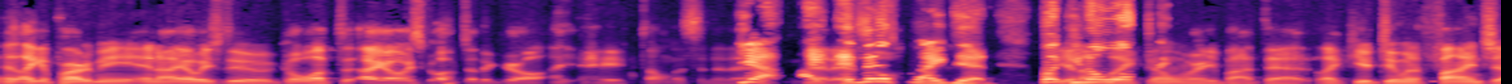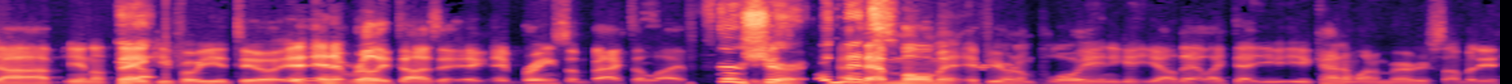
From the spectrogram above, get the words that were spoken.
Like a part of me, and I always do go up to. I always go up to the girl. I, hey, don't listen to that. Yeah, I, and that's what I did. But you, you, know, like, what? don't worry about that. Like you're doing a fine job. You know, thank you for what you do, it, and it really does. It, it, brings them back to life. For sure. And At that moment, if you're an employee and you get yelled at like that, you, you kind of want to murder somebody.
